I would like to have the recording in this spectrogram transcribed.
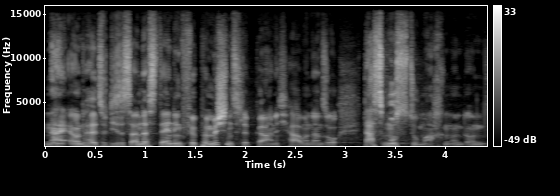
nein, und halt so dieses Understanding für Permission Slip gar nicht haben und dann so, das musst du machen und, und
